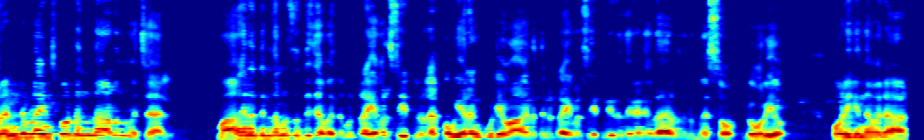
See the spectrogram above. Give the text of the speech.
ഫ്രണ്ട് ബ്ലൈൻഡ് സ്പോട്ട് എന്താണെന്ന് വെച്ചാൽ വാഹനത്തിന് നമ്മൾ ശ്രദ്ധിച്ചാൽ മതി. നമ്മൾ ഡ്രൈവർ സീറ്റിൽ അല്പം ഉയരം കൂടിയ വാഹനത്തിന് ഡ്രൈവർ സീറ്റിൽ ഇരുന്ന് കഴിഞ്ഞാൽ ഉദാഹരണത്തിന് ബസ്സോ ലോറിയോ ഓടിക്കുന്ന ഒരാൾ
